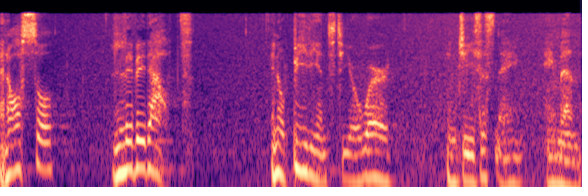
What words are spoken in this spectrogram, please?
and also live it out in obedience to your word. In Jesus' name, amen.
